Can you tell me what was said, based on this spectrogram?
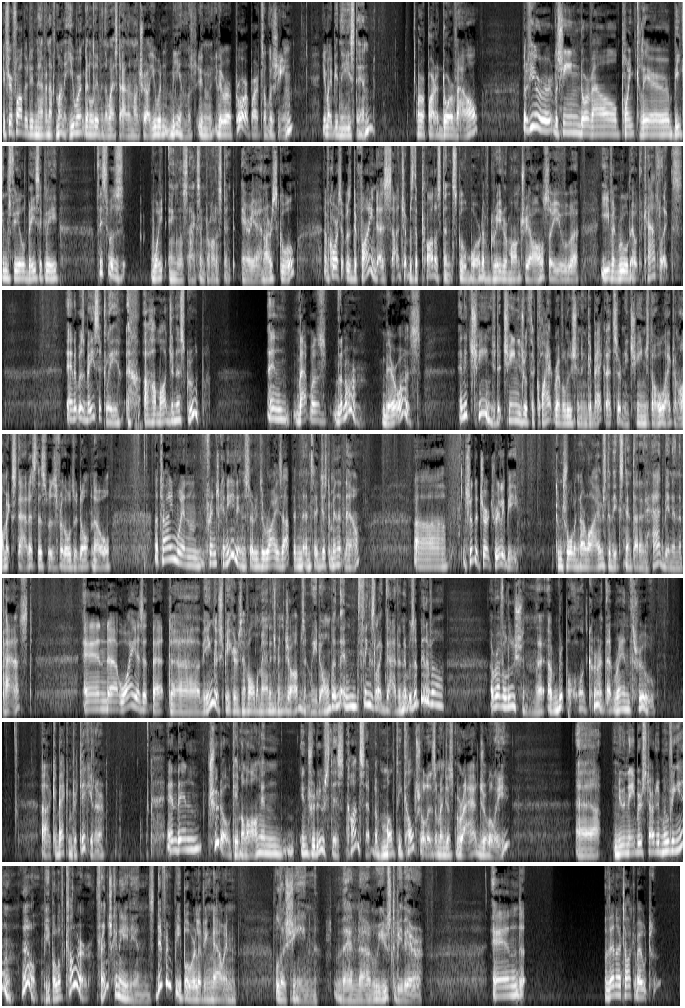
If your father didn't have enough money, you weren't going to live in the West Island, Montreal. You wouldn't be in, in there were poorer parts of Lachine. You might be in the East End or a part of Dorval. But if you were Lachine, Dorval, Pointe-Claire, Beaconsfield, basically, this was white Anglo-Saxon Protestant area. And our school, of course, it was defined as such. It was the Protestant School Board of Greater Montreal, so you uh, even ruled out the Catholics. And it was basically a homogenous group. And that was the norm. There it was. And it changed. It changed with the Quiet Revolution in Quebec. That certainly changed the whole economic status. This was, for those who don't know, a time when French Canadians started to rise up and, and say, just a minute now, uh, should the church really be controlling our lives to the extent that it had been in the past? And uh, why is it that uh, the English speakers have all the management jobs and we don't? And, and things like that. And it was a bit of a, a revolution, a, a ripple, a current that ran through uh, Quebec in particular. And then Trudeau came along and introduced this concept of multiculturalism, and just gradually, uh, new neighbors started moving in. Oh, people of color, French Canadians, different people were living now in Lachine than uh, who used to be there. And then I talk about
